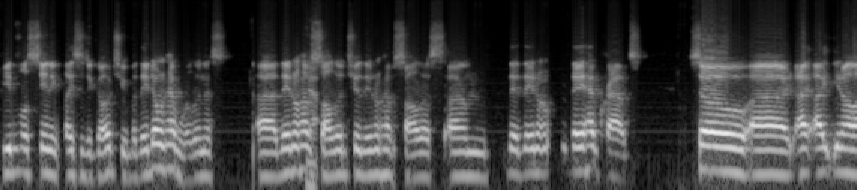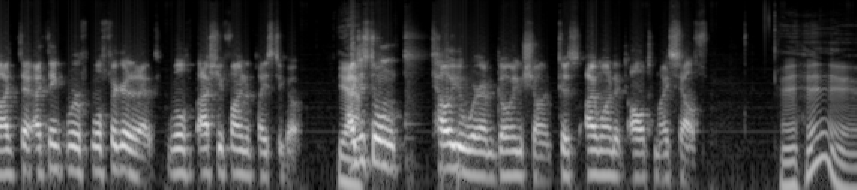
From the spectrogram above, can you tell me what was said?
beautiful scenic places to go to, but they don't have wilderness. Uh, they don't have Yeah. solitude. They don't have solace. Um, they, they don't. They have crowds. So uh, I, I, you know, I, th- I think we're we'll figure that out. We'll actually find a place to go. Yeah. I just don't tell you where I'm going, Sean, because I want it all to myself. Uh-huh.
